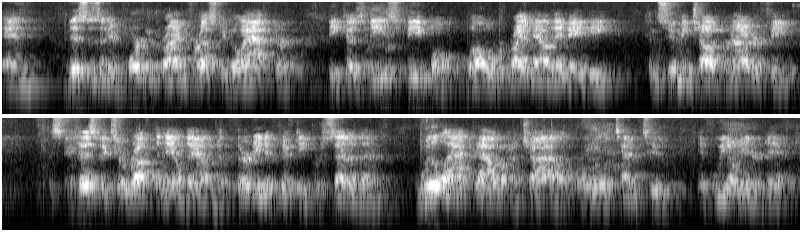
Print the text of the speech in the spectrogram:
And this is an important crime for us to go after because these people, while right now they may be consuming child pornography, the statistics are rough to nail down, but 30 to 50 percent of them will act out on a child or will attempt to if we don't interdict.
